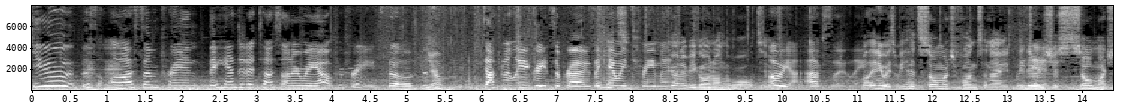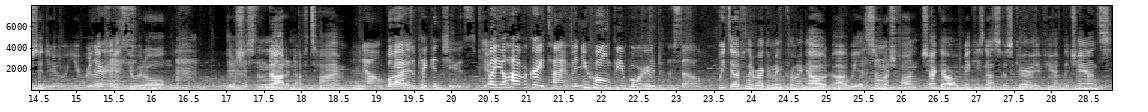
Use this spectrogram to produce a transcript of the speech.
cute! This Mhm. awesome print. They handed it to us on our way out for free. So this Yeah, is definitely a great surprise. I can't wait to frame it. gonna be going on the wall too. Oh yeah, absolutely. Well, anyways, we had so much fun tonight. We There's did. just so much to do. You really There can't is. do it all. There's just not enough time. no, you but- have to pick and choose. Yeah. But you'll have a great time and you won't be bored. So We definitely recommend coming out. Uh, we had so much fun. Check out Mickey's Not So Scary if you have the chance.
